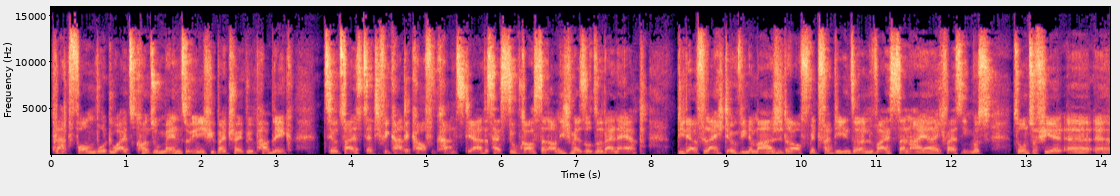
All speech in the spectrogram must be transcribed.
Plattformen, wo du als Konsument, so ähnlich wie bei Trade Republic, CO2-Zertifikate kaufen kannst. Ja, das heißt, du brauchst dann auch nicht mehr so, so deine App, die da vielleicht irgendwie eine Marge drauf mit verdient, sondern du weißt dann, ah ja, ich weiß nicht, ich muss so und so viel äh,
